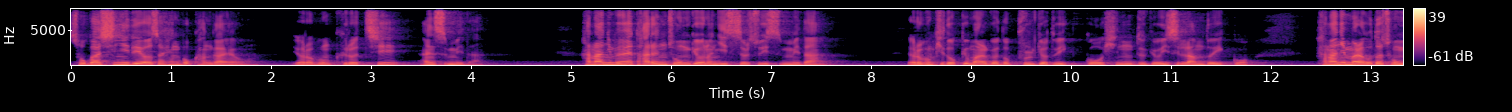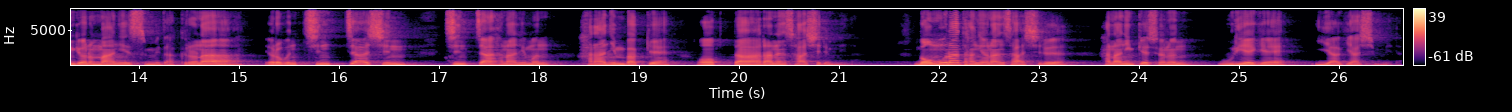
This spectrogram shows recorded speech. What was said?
소가 신이 되어서 행복한가요? 여러분 그렇지 않습니다. 하나님 외에 다른 종교는 있을 수 있습니다. 여러분 기독교 말고도 불교도 있고 힌두교, 이슬람도 있고 하나님 말고도 종교는 많이 있습니다. 그러나 여러분 진짜 신, 진짜 하나님은 하나님밖에 없다라는 사실입니다. 너무나 당연한 사실을 하나님께서는 우리에게 이야기하십니다.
